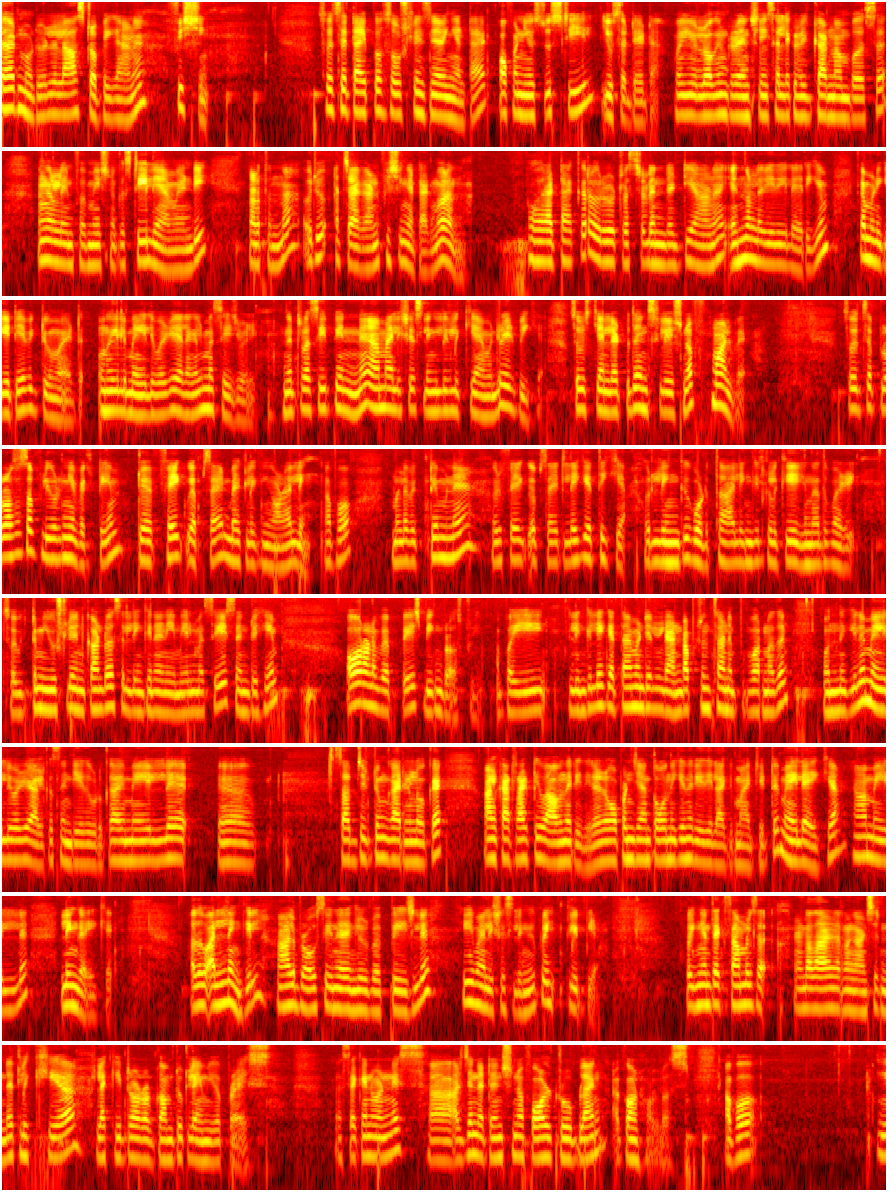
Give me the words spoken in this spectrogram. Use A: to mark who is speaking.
A: Third മൊഡ്യൂളിലെ last ടോപ്പിക്കാണ് phishing so it's a type of social engineering attack often use to steal user data അപ്പോൾ ഈ login credentials അല്ലെങ്കിൽ credit card numbers അങ്ങനെയുള്ള ഇൻഫർമേഷനൊക്കെ steel ചെയ്യാൻ വേണ്ടി നടത്തുന്ന ഒരു അറ്റാക്കാണ് ഫിഷിംഗ് അറ്റാക്ക് എന്ന് പറയുന്നത്. അപ്പോൾ ഒരു അറ്റാക്കർ ഒരു ട്രസ്റ്റഡ് എന്റിറ്റി ആണ് എന്നുള്ള രീതിയിലായിരിക്കും കമ്മ്യൂണിക്കേറ്റ് ചെയ്യുക വിക്ടിമുമായിട്ട് ഒന്നുകിൽ മെയിൽ വഴി അല്ലെങ്കിൽ മെസ്സേജ് വഴി. എന്നിട്ട് റെസിപ്പിയനെ ആ മാലിഷ്യസ് ലിങ്കിൽ ക്ലിക്ക് ചെയ്യാൻ വേണ്ടി പ്രേരിപ്പിക്കുക. So which can let to the installation of malware so it's a process of luring a victim to a fake website by clicking on a link അപ്പോൾ നമ്മളെ വിക്ടിമിനെ ഒരു ഫേക്ക് വെബ്സൈറ്റിലേക്ക് എത്തിക്കുക. ഒരു ലിങ്ക് കൊടുത്ത് ആ ലിങ്കിൽ ക്ലിക്ക് ചെയ്യുന്നത് വഴി. So victim usually encounters a link in an email message send to him or on a web page being browse to him അപ്പോൾ ഈ ലിങ്കിലേക്ക് എത്താൻ വേണ്ടിയുള്ള രണ്ട് ഓപ്ഷൻസ് ആണ് ഇപ്പോൾ പറഞ്ഞത്. ഒന്നുകിൽ മെയിൽ വഴി ആൾക്ക് സെൻഡ് ചെയ്ത് കൊടുക്കുക. ഈ മെയിലിൽ സബ്ജക്റ്റും കാര്യങ്ങളൊക്കെ ആൾക്ക് അട്രാക്റ്റീവ് ആവുന്ന രീതിയിൽ ഓപ്പൺ ചെയ്യാൻ തോന്നിക്കുന്ന രീതിയിലാക്കി മാറ്റിയിട്ട് മെയിൽ അയക്കുക. ആ മെയിലിൽ ലിങ്ക് അയക്കുക. അത് അല്ലെങ്കിൽ ആൾ ബ്രൗസ് ചെയ്യുന്ന ഏതെങ്കിലും ഒരു വെബ് പേജിൽ ഈ മാലീഷ്യസ് ലിങ്ക് ക്ലിക്ക് ചെയ്യാം. അപ്പോൾ ഇങ്ങനത്തെ എക്സാമ്പിൾസ് രണ്ടാം എണ്ണം കാണിച്ചിട്ടുണ്ട്. Click here lucky draw dot com to claim your prize second one is urgent attention of all true blank account holders അപ്പോൾ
